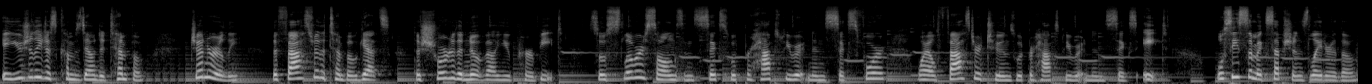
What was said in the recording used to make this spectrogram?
It usually just comes down to tempo. Generally, the faster the tempo gets, the shorter the note value per beat, so slower songs in 6 would perhaps be written in 6-4, while faster tunes would perhaps be written in 6-8. We'll see some exceptions later though.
